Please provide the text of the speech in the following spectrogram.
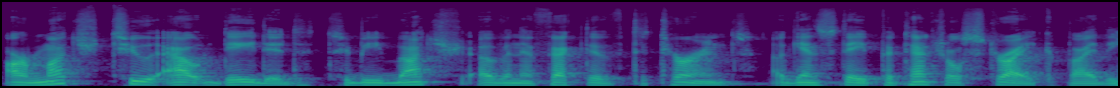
are much too outdated to be much of an effective deterrent against a potential strike by the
